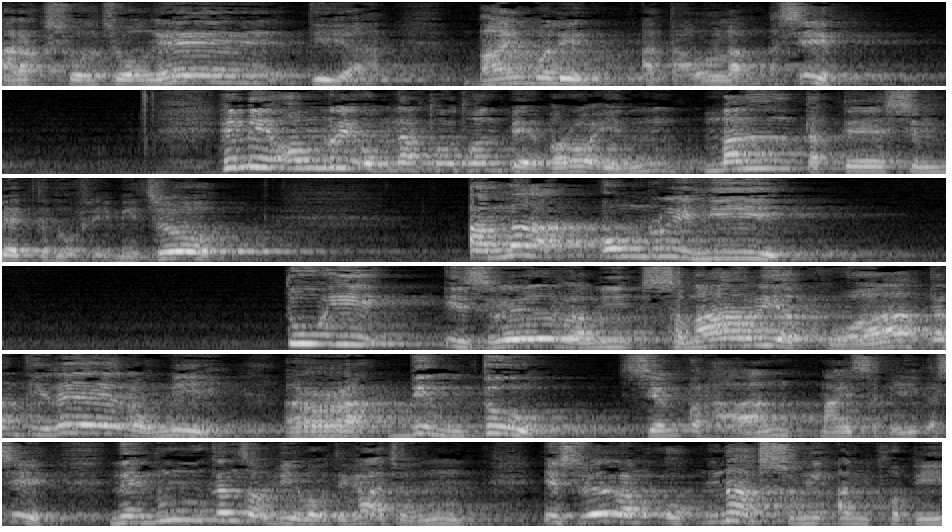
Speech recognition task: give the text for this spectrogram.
arak sol chuang e tia. Bible atal lam asi. Hemi omri ongnak thu thon pe baro in mal takte simbet ka du ri mi chu. Ama omri hi tu i อิสราเอลรามีสมาเรียขวากันทีเรเรามีรักดินตูเสียงประหางไม่สบีกสิในนู้กันสบีบอกถึกอาจนอิสราเอลรำอกนักสุนีอันคบี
